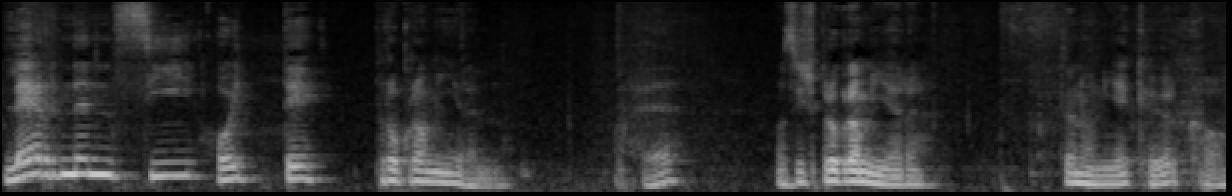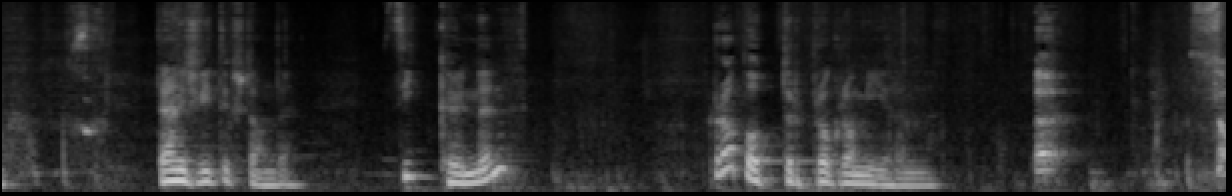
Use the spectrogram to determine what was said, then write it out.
lernen Sie heute Programmieren. Hä? Was ist Programmieren? Das habe ich noch nie gehört. Dann ist weitergestanden. Sie können Roboter programmieren. Äh, so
